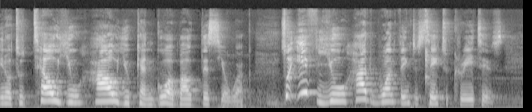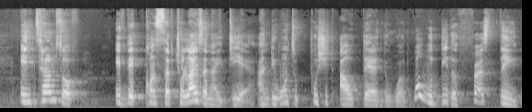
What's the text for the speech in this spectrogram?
you know, to tell you how you can go about this, your work. So if you had one thing to say to creatives in terms of if they conceptualize an idea and they want to push it out there in the world, what would be the first thing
